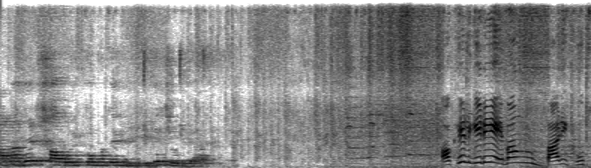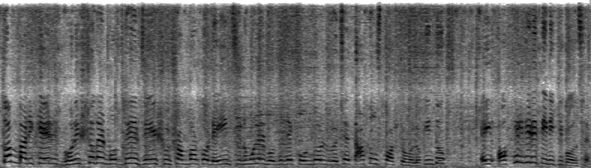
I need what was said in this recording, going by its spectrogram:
আপনাদের সব ঐক্যমতের ভিত্তিতে চলতে হবে। অখিলগিরি এবং বারিক, উত্তম বারিকের ঘনিষ্ঠদের মধ্যে যে সুসম্পর্ক নেই, তৃণমূলের মধ্যে যে কোন্দল রয়েছে, তা তো স্পষ্ট হলো। কিন্তু এই অখিলগিরি তিনি কি বলছেন?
